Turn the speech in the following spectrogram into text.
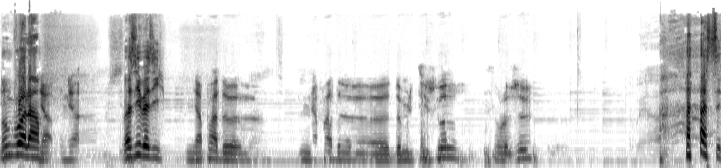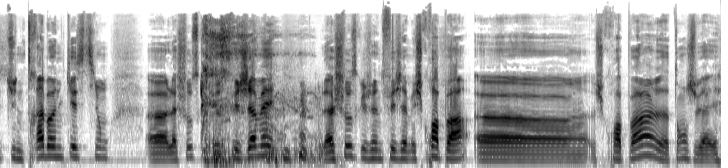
Donc voilà. Il n'y a- Vas-y, vas-y. il n'y a pas de, il n'y a pas de, de multijoueur sur le jeu? c'est une très bonne question. Euh, la chose que je ne fais jamais. la chose que je ne fais jamais. Je crois pas. Euh, je crois pas. Attends, je vais,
